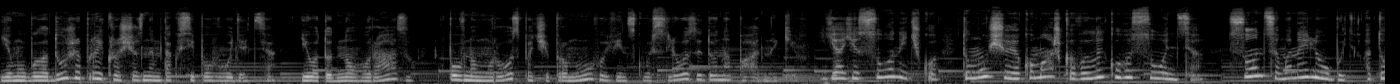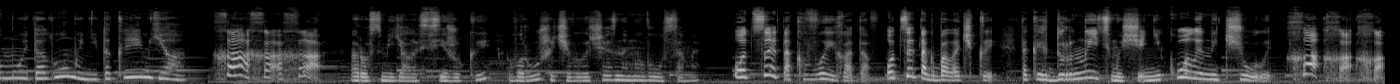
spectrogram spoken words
Йому було дуже прикро, що з ним так всі поводяться, і от одного разу повному розпачі промовив він сквозь сльози до нападників. Я є сонечко, тому що я комашка великого сонця. Сонце мене любить, а тому й дало мені таке ім'я. Ха-ха-ха. розсміялись всі жуки, ворушачи величезними вусами. Оце так вигадав, оце так балачки. Таких дурниць ми ще ніколи не чули. Ха-ха-ха.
